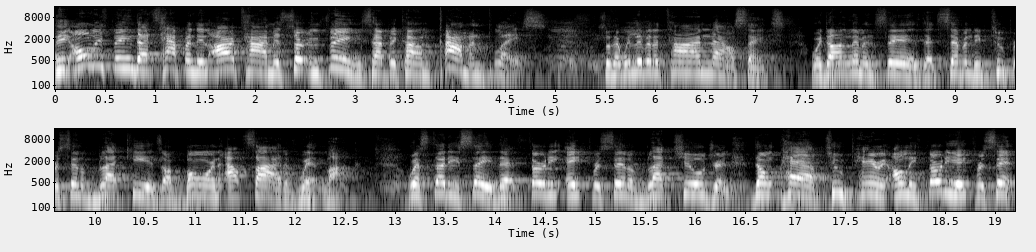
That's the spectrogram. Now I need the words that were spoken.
The only thing that's happened in our time is certain things have become commonplace. So that we live in a time now, saints, where Don Lemon says that 72% of black kids are born outside of wedlock where studies say that 38% of black children don't have two parents, only 38%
